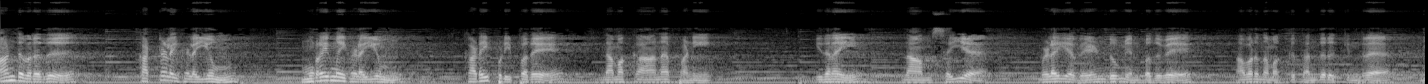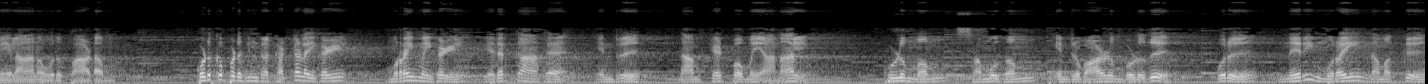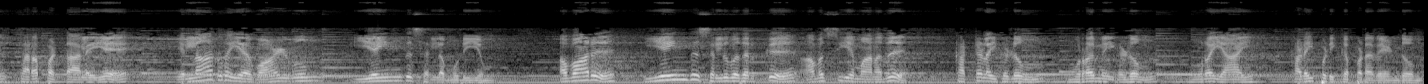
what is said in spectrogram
ஆண்டவரது கட்டளைகளையும் முறைமைகளையும் கடைபிடிப்பதே நமக்கான பணி. இதனை நாம் செய்ய விளைய வேண்டும் என்பதுவே அவர் நமக்கு தந்திருக்கின்ற மேலான ஒரு பாடம். கொடுக்கப்படுகின்ற கட்டளைகள் முறைமைகள் எதற்காக என்று நாம் கேட்போமேயானால் குழுமம் சமூகம் என்று வாழும் பொழுது ஒரு நெறிமுறை நமக்கு தரப்பட்டாலேயே எல்லாருடைய வாழ்வும் இயைந்து செல்ல முடியும். அவ்வாறு இயைந்து செல்லுவதற்கு அவசியமானது கட்டளைகளும் முறைமைகளும் முறையாய் கடைபிடிக்கப்பட வேண்டும்.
